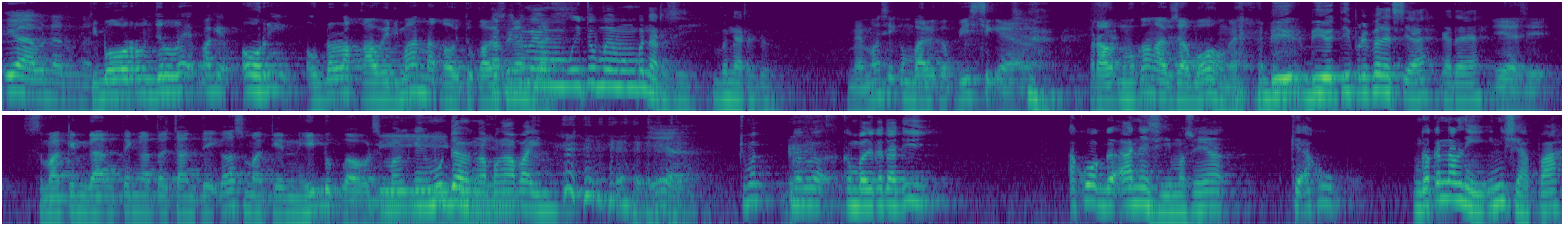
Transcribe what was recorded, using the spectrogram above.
Iya benar benar. Tiba orang jelek pakai ori, udahlah KW di mana kau itu KW Tapi itu 19. memang itu memang benar sih, benar itu. Memang sih kembali ke fisik ya. Raut muka nggak bisa bohong ya. Be- Beauty privilege ya katanya. Iya sih. Semakin ganteng atau cantik kau semakin hidup kau di Semakin mudah dunia. ngapa-ngapain. Iya. Cuman kalau kembali ke tadi, aku agak aneh sih, maksudnya kayak aku nggak kenal nih, ini siapa,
